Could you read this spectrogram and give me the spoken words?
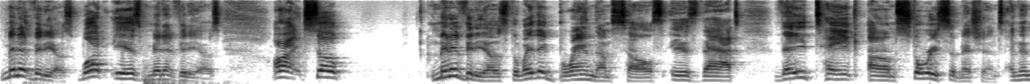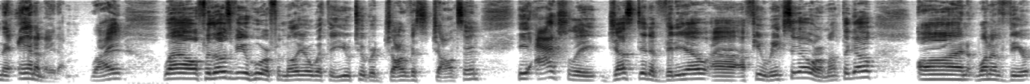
Minute Videos. What is Minute Videos? All right, so Minute Videos, the way they brand themselves is that they take um, story submissions and then they animate them, right? Well, for those of you who are familiar with the YouTuber Jarvis Johnson, he actually just did a video uh, a few weeks ago or a month ago on one of their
